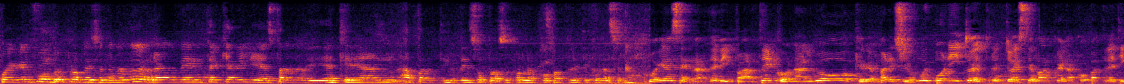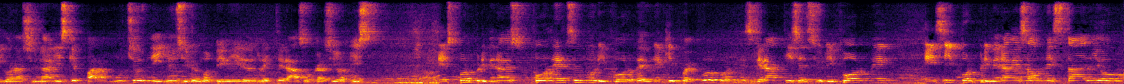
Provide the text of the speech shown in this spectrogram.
jueguen fútbol profesional, realmente qué habilidades para la vida quedan a partir de su paso por la Copa Atlético Nacional. Voy a cerrar de mi parte con algo que me ha parecido muy bonito dentro de todo este marco de la Copa Atlético Nacional y es que para muchos niños, y lo hemos vivido en reiteradas ocasiones, es por primera vez ponerse un uniforme de un equipo de fútbol. Es gratis ese uniforme, es ir por primera vez a un estadio,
